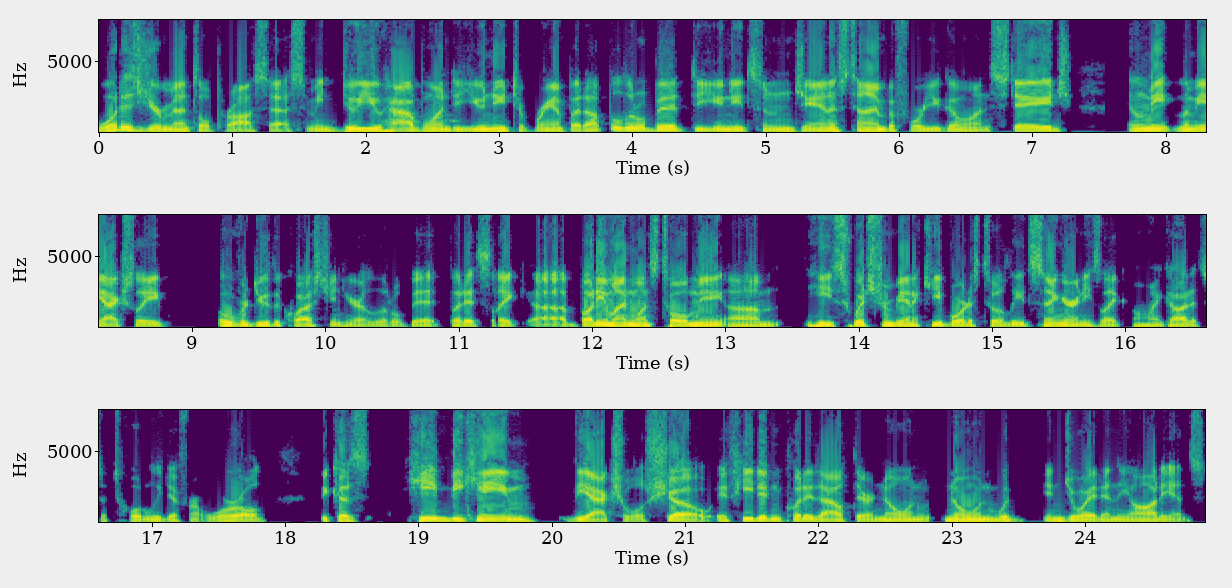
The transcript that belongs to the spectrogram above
what is your mental process? I mean, do you have one? Do you need to ramp it up a little bit? Do you need some Janice time before you go on stage? And let me let me actually overdo the question here a little bit, but it's like uh, a buddy of mine once told me um, he switched from being a keyboardist to a lead singer, and he's like, "Oh my god, it's a totally different world," because he became the actual show. If he didn't put it out there, no one no one would enjoy it in the audience.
